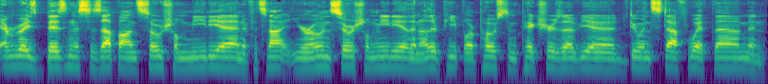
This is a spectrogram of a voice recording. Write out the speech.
everybody's business is up on social media, and if it's not your own social media, then other people are posting pictures of you doing stuff with them, and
